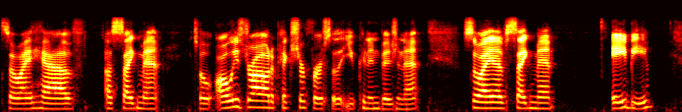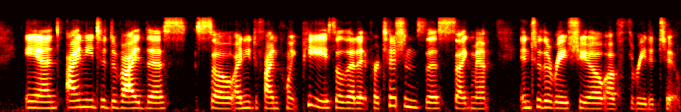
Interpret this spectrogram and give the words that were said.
so I have a segment, so always draw out a picture first so that you can envision it. So I have segment AB, and I need to divide this, so I need to find point P so that it partitions this segment into the ratio of 3 to 2.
